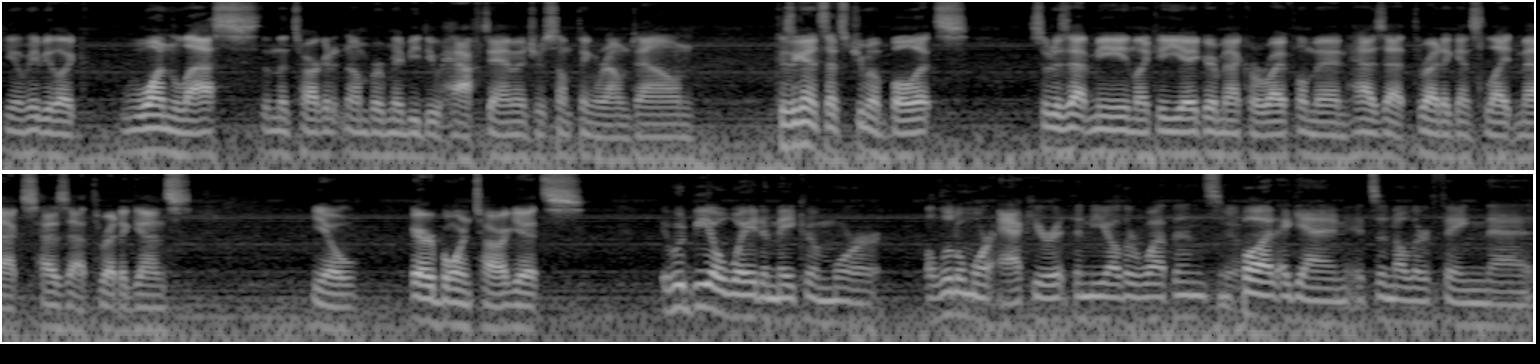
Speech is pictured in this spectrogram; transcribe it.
you know maybe like one less than the targeted number maybe do half damage or something round down. Because again it's that stream of bullets. So does that mean like a JagerMech or rifleman has that threat against light mechs has that threat against you know airborne targets? It would be a way to make them more a little more accurate than the other weapons, Yeah. but again, it's another thing that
